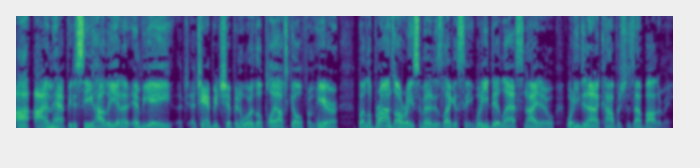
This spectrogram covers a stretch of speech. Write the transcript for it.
Uh, I'm happy to see how the NBA ch- championship and where the playoffs go from here. But LeBron's already cemented his legacy. What he did last night or what he did not accomplish does not bother me.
